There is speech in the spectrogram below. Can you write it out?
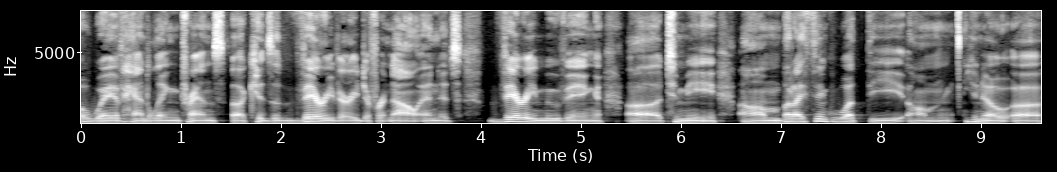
a, way of handling trans uh, kids is very, very different now, and it's very moving uh, to me. Um, but I think what the, um, you know, uh,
